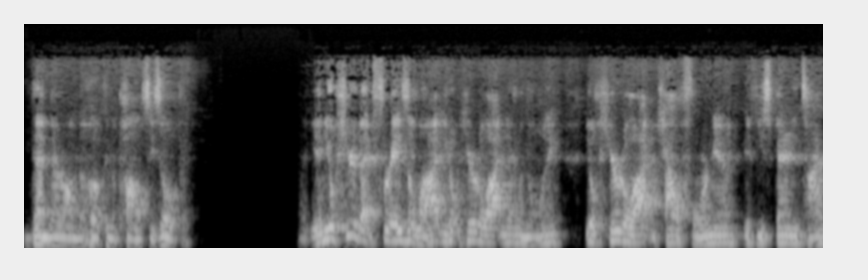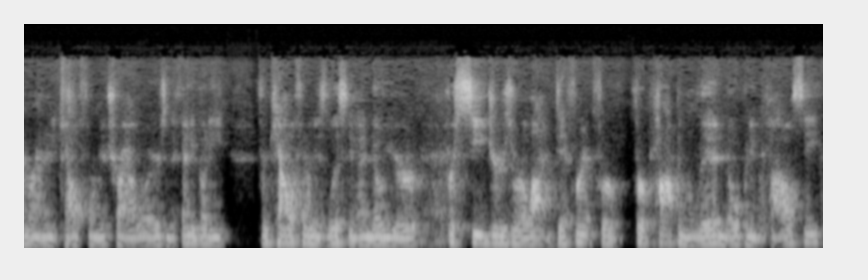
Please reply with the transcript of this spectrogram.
then they're on the hook and the policy's open. And you'll hear that phrase a lot. You don't hear it a lot in Illinois. You'll hear it a lot in California if you spend any time around any California trial lawyers. And if anybody from California is listening, I know your procedures are a lot different for for popping the lid and opening policy.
